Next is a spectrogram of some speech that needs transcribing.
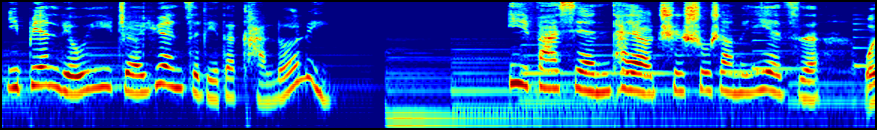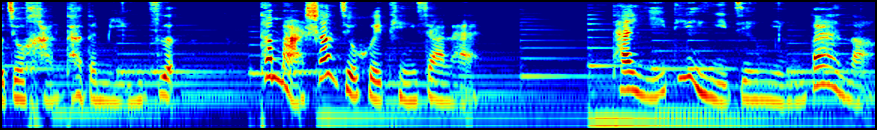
一边留意着院子里的卡罗琳，一发现它要吃树上的叶子，我就喊它的名字，它马上就会停下来。它一定已经明白了，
